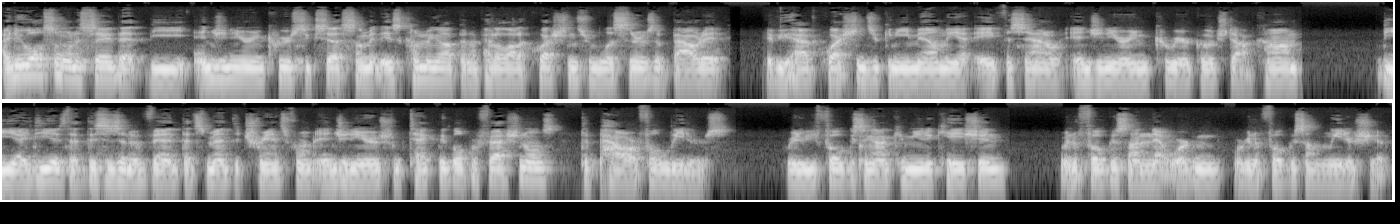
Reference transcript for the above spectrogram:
I do also want to say that the Engineering Career Success Summit is coming up, and I've had a lot of questions from listeners about it. If you have questions, you can email me at afasano at engineeringcareercoach.com. The idea is that this is an event that's meant to transform engineers from technical professionals to powerful leaders. We're going to be focusing on communication. We're going to focus on networking. We're going to focus on leadership.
